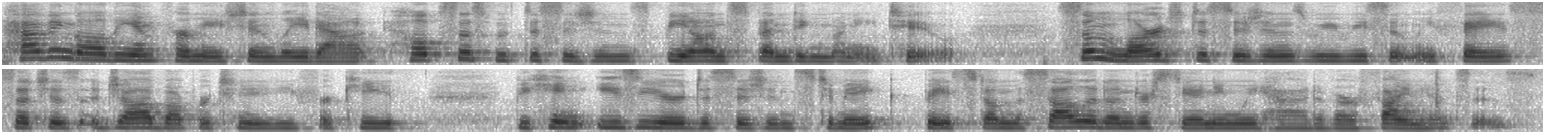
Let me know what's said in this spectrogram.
Having all the information laid out helps us with decisions beyond spending money too. Some large decisions we recently faced, such as a job opportunity for Keith, became easier decisions to make based on the solid understanding we had of our finances.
